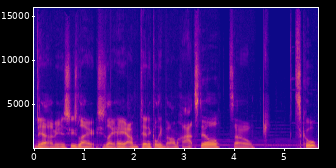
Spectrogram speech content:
Yeah, I mean, she's like she's like, hey, I'm tentacly, but I'm hot still. So it's cool,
